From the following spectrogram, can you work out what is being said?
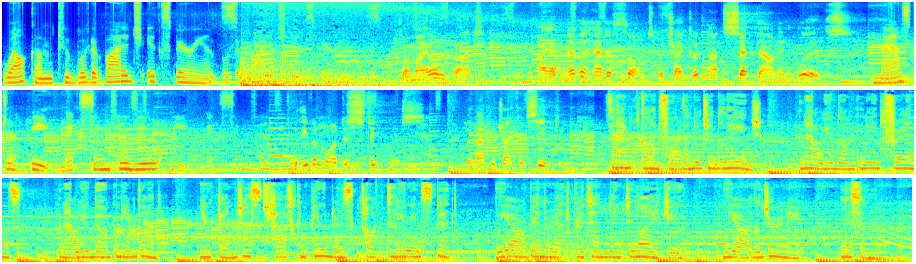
Welcome to Buddha Village Experience. Buddha Experience. For my own part, I have never had a thought which I could not set down in words, Master Beat mixing to you. Beat mixing to with even more distinctness than that which I conceived it. Thank God for the digital age. Now you don't need friends. Now you don't need God. You can just have computers talk to you instead. We are better at pretending to like you. We are the journey. Listen.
